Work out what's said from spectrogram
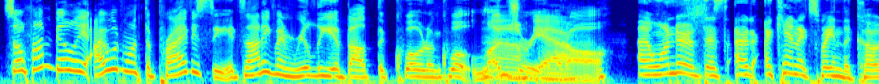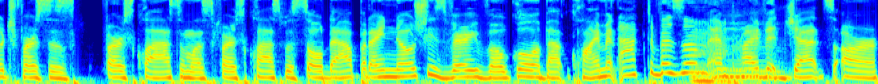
So if I'm Billie, I would want the privacy. It's not even really about the quote unquote luxury of it yeah. all. I wonder if this, I, I can't explain the coach versus first class unless first class was sold out, but I know she's very vocal about climate activism and private jets are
